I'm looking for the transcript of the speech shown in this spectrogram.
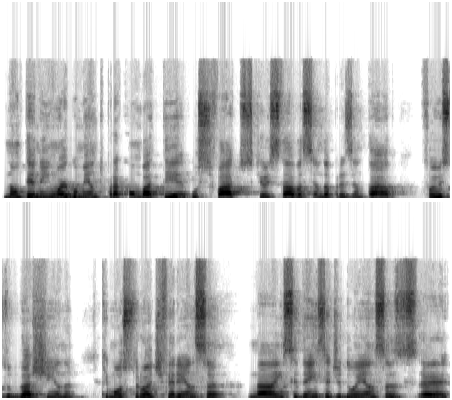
não ter nenhum argumento para combater os fatos que eu estava sendo apresentado, foi o estudo da China, que mostrou a diferença na incidência de doenças, é,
